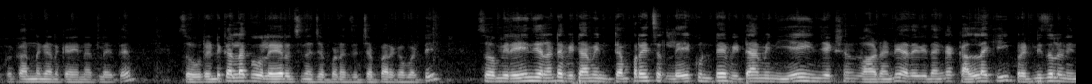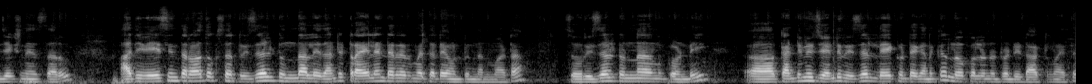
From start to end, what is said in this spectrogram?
ఒక కన్ను కనుక అయినట్లయితే సో రెండు కళ్ళకు లేయర్ వచ్చిందని చెప్పడం చెప్పారు కాబట్టి సో మీరు ఏం చేయాలంటే విటామిన్ టెంపరేచర్ లేకుంటే విటామిన్ ఏ ఇంజెక్షన్స్ వాడండి. అదేవిధంగా కళ్ళకి ప్రెడ్నిజోలిన్ ఇంజెక్షన్ వేస్తారు. అది వేసిన తర్వాత ఒకసారి రిజల్ట్ ఉందా లేదా అంటే ట్రయల్ అండ్ ఎర్రర్ మెథడే ఉంటుందన్నమాట. సో రిజల్ట్ ఉన్నదనుకోండి కంటిన్యూ చేయండి. రిజల్ట్ లేకుంటే కనుక లోకల్ ఉన్నటువంటి డాక్టర్ని అయితే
